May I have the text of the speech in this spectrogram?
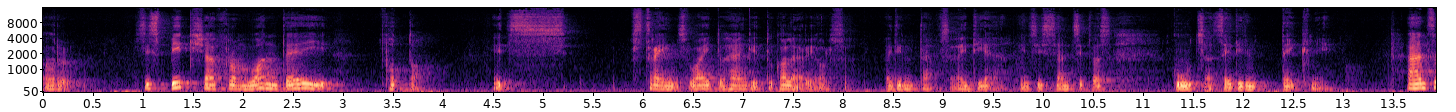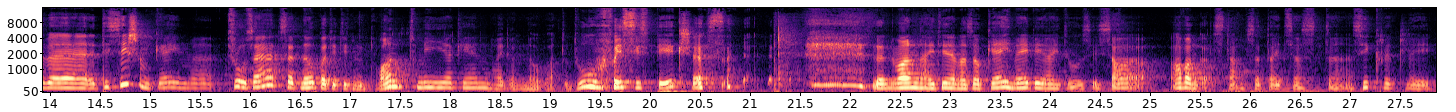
or this picture from one day photo. It's strange why to hang it to gallery also. I didn't have the idea. In this sense, it was good that they didn't take me. And the decision came uh, through that that nobody didn't want me again. I don't know what to do with these pictures. then one idea was okay, maybe I do this uh, avant-garde stuff that I just uh, secretly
